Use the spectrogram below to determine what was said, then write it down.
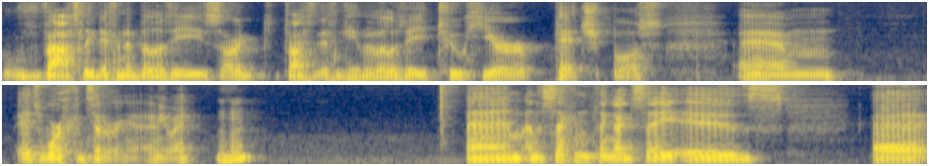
vastly different abilities or vastly different capability to hear pitch, but um, it's worth considering it anyway. Mm-hmm. Um, and the second thing I'd say is uh,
